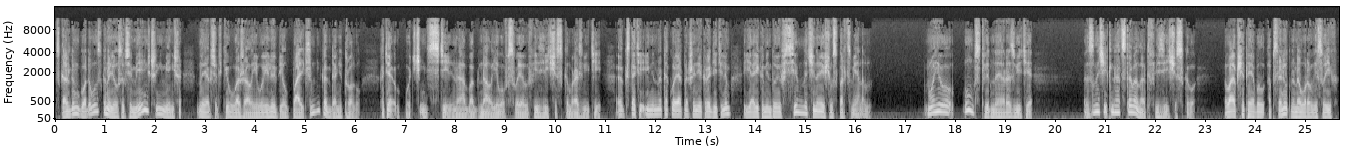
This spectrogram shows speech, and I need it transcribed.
С каждым годом он становился все меньше и меньше, но я все-таки уважал его и любил, пальцем никогда не тронул, хотя очень стильно обогнал его в своем физическом развитии. Э, кстати, именно такое отношение к родителям я рекомендую всем начинающим спортсменам. Мое умственное развитие значительно отставало от физического. Вообще-то я был абсолютно на уровне своих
